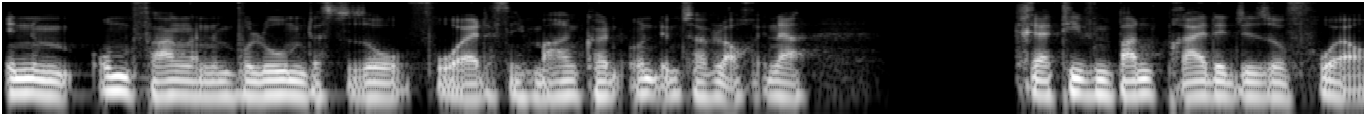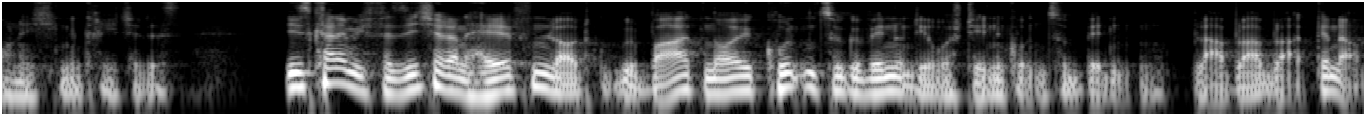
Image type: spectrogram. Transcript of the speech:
in einem Umfang, in einem Volumen, dass du so vorher das nicht machen könnt und im Zweifel auch in einer kreativen Bandbreite, die du so vorher auch nicht hingekriegt hättest. Dies kann nämlich Versicherern helfen, laut Google Bart neue Kunden zu gewinnen und ihre bestehenden Kunden zu binden. Bla bla bla. Genau.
